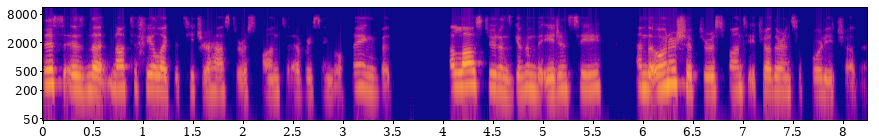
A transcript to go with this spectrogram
this is not to feel like the teacher has to respond to every single thing, but allow students, give them the agency and the ownership to respond to each other and support each other.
